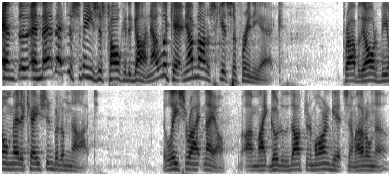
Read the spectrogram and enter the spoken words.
And, and that, that just means just talking to God. Now look at me, I'm not a schizophrenic. Probably ought to be on medication, but I'm not. At least right now. I might go to the doctor tomorrow and get some, I don't know.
